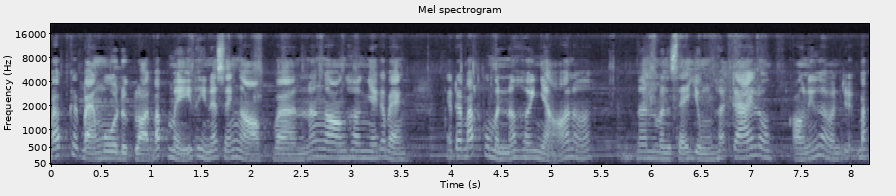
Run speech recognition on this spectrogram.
Bắp, các bạn mua được loại bắp Mỹ thì nó sẽ ngọt và nó ngon hơn nha các bạn. Cái trái bắp của mình nó hơi nhỏ nữa, nên mình sẽ dùng hết trái luôn. Còn nếu mà bắp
